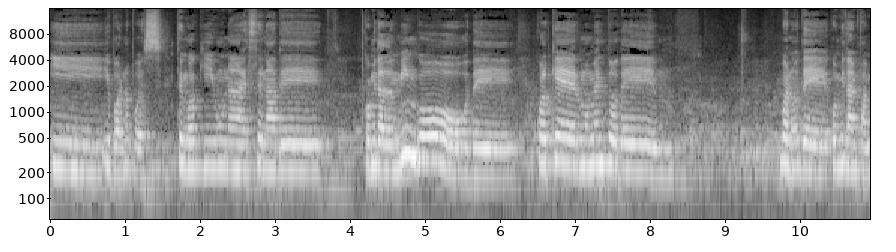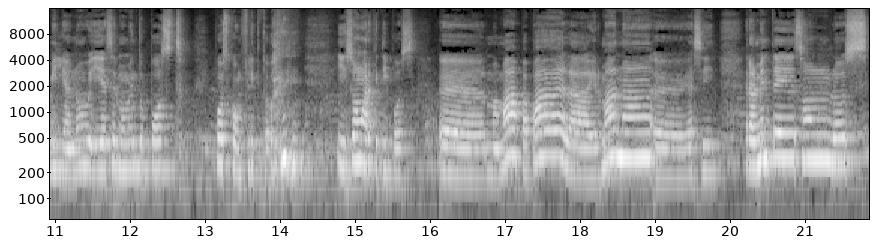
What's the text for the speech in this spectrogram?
Y, y, bueno, pues tengo aquí una escena de comida domingo o de cualquier momento de, bueno, de comida en familia, ¿no? Y es el momento post post-conflicto. y son arquetipos. Eh, mamá, papá, la hermana, eh, así. Realmente son los,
